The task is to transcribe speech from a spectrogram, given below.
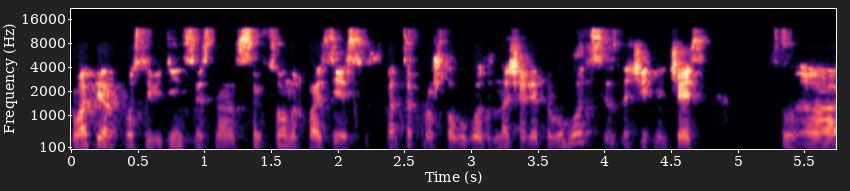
ну, во-первых, после введения, естественно, санкционных воздействий в конце прошлого года, в начале этого года, значительная часть э,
